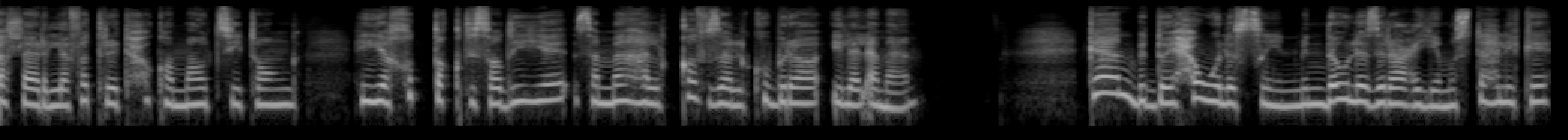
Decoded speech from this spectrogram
أثر لفترة حكم ماو تسي تونغ هي خطة اقتصادية سماها القفزة الكبرى إلى الأمام. كان بده يحول الصين من دولة زراعية مستهلكة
